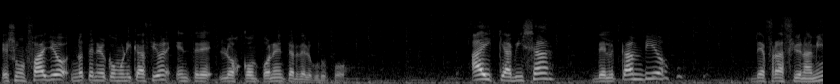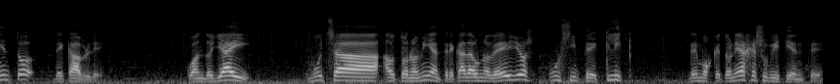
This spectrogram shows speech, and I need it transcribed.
Es un fallo no tener comunicación entre los componentes del grupo. Hay que avisar del cambio de fraccionamiento de cable. Cuando ya hay mucha autonomía entre cada uno de ellos, un simple clic de mosquetoneaje es suficiente.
